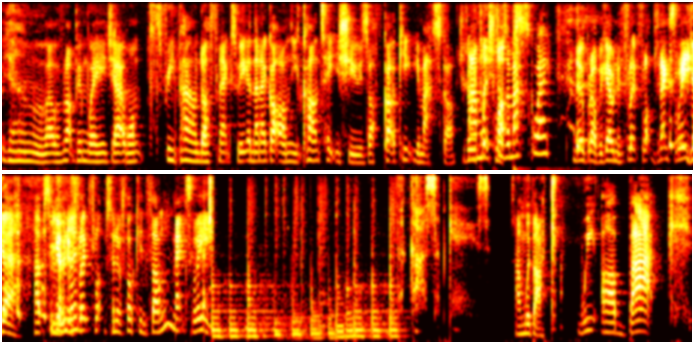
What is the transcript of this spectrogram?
Yeah, I've not been weighed yet. I want three pound off next week, and then I got on. You can't take your shoes off. Got to keep your mask on. you go How in much does a mask weigh? No, but I'll be going in flip flops next week. Yeah, I'll be going in flip flops and a fucking thong next week. The Gossip Gays. And we're back. We are back.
